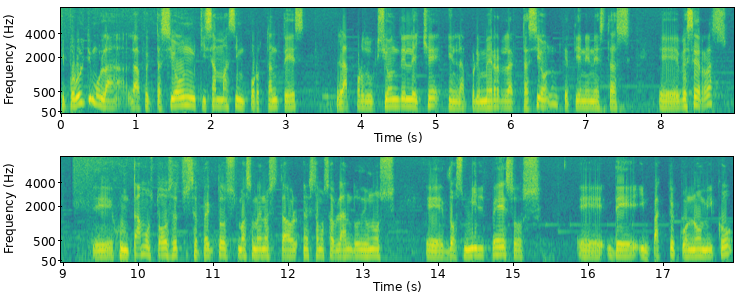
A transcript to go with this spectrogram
Y por último, la, afectación quizá más importante es la producción de leche en la primera lactación que tienen estas eh, becerras. Eh, juntamos todos estos efectos, más o menos estamos hablando de unos dos mil pesos de impacto económico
